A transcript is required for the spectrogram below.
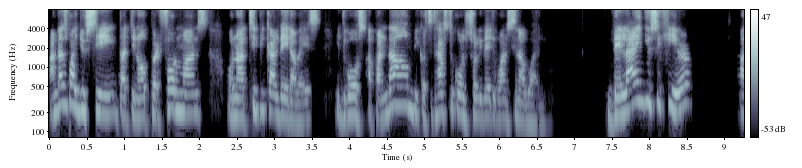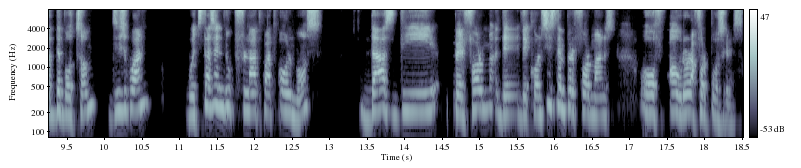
And that's why you see that you know performance on a typical database, it goes up and down because it has to consolidate once in a while. The line you see here at the bottom, this one, which doesn't look flat but almost, does the perform the, the consistent performance of Aurora for Postgres.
